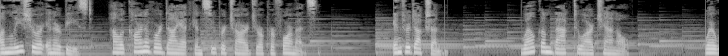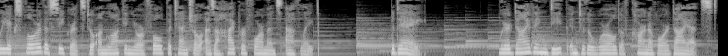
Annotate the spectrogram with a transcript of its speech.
Unleash your inner beast, how a carnivore diet can supercharge your performance. Introduction Welcome back to our channel, where we explore the secrets to unlocking your full potential as a high-performance athlete. Today, we're diving deep into the world of carnivore diets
